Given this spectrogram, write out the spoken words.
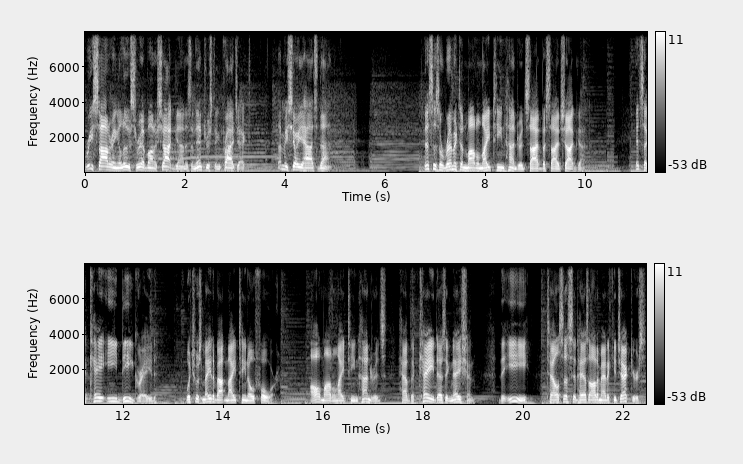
Resoldering a loose rib on a shotgun is an interesting project. Let me show you how it's done. This is a Remington Model 1900 side-by-side shotgun. It's a KED grade, which was made about 1904. All Model 1900s have the K designation. The E tells us it has automatic ejectors,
